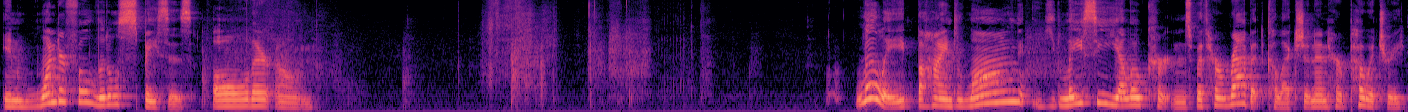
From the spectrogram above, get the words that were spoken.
in wonderful little spaces all their own. Lily behind long, lacy yellow curtains with her rabbit collection and her poetry.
